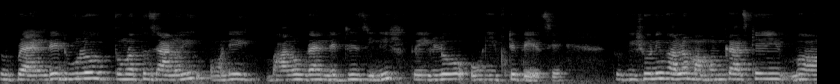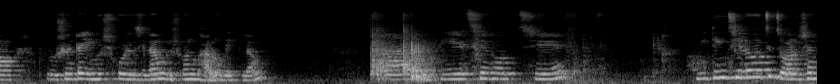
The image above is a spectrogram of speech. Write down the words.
তো ব্র্যান্ডেডগুলো তোমরা তো জানোই, অনেক ভালো ব্র্যান্ডেড যে জিনিস, তো এগুলো ও গিফটে পেয়েছে। তো ভীষণই ভালো মামামকে আজকে এই লোশনটা ইউজ করেছিলাম, ভীষণ ভালো দেখলাম। আর দিয়েছে হচ্ছে মিটিং ছিল হচ্ছে জনসন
